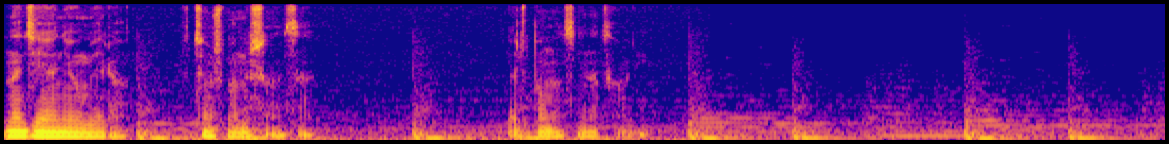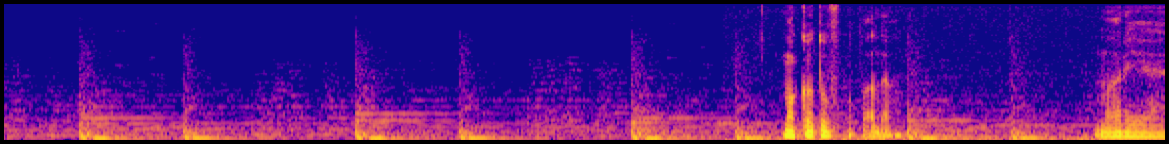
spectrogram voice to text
Nadzieja nie umiera. Wciąż mamy szansę. Lecz pomoc nie nadchodzi. Mokotów upada. Marię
